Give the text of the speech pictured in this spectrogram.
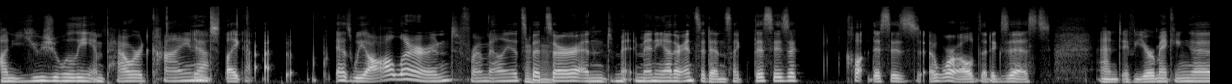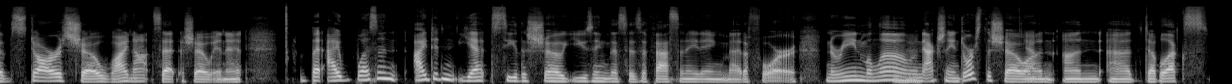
unusually empowered kind. Yeah. Like as we all learned from Eliot Spitzer and ma many other incidents, like this is a cl- this is a world that exists, and if you're making a Starz show, why not set a show in it? But I wasn't, I didn't yet see the show using this as a fascinating metaphor. Noreen Malone mm-hmm. actually endorsed the show Yeah. on on uh, the Double X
